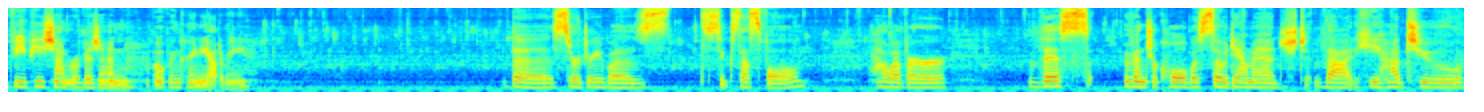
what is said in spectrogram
VP shunt revision open craniotomy. The surgery was successful. However, this ventricle was so damaged that he had to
